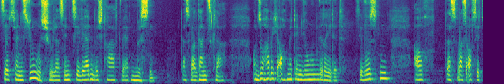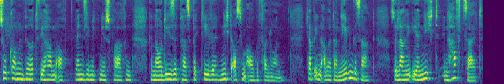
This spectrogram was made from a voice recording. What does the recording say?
selbst wenn es junge Schüler sind, sie werden bestraft werden müssen. Das war ganz klar. Und so habe ich auch mit den Jungen geredet. Sie wussten auch das, was auf sie zukommen wird. Wir haben auch, wenn sie mit mir sprachen, genau diese Perspektive nicht aus dem Auge verloren. Ich habe ihnen aber daneben gesagt, solange ihr nicht in Haft seid,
